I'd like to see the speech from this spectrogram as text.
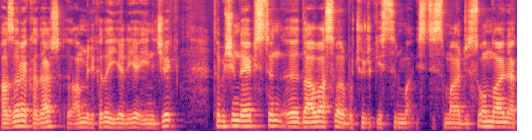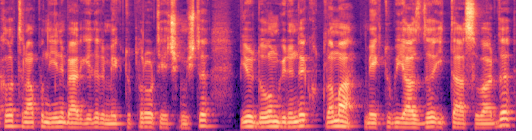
pazara kadar e, Amerika'da yarıya inecek. Tabii şimdi Epstein e, davası var bu çocuk istisma, istismarcısı. Onunla alakalı Trump'ın yeni belgeleri, mektupları ortaya çıkmıştı. Bir doğum gününde kutlama mektubu yazdığı iddiası vardı.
